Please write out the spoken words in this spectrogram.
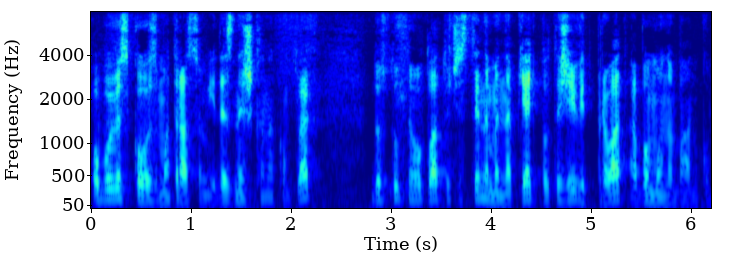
Обов'язково з матрасом іде знижка на комплект, доступна в оплату частинами на 5 платежів від Приват або Монобанку.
